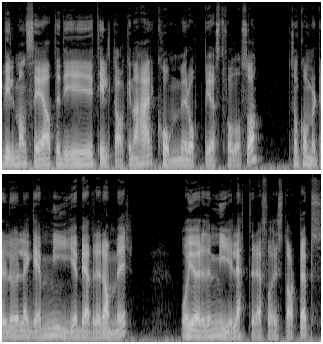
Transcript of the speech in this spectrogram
vil man se at de tiltakene her kommer opp i Østfold også. Som kommer til å legge mye bedre rammer og gjøre det mye lettere for startups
